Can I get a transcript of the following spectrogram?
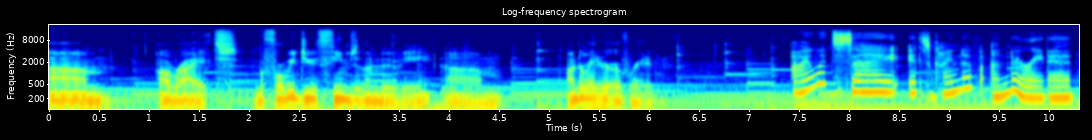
Um, all right, before we do themes of the movie, um, underrated or overrated? I would say it's kind of underrated.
